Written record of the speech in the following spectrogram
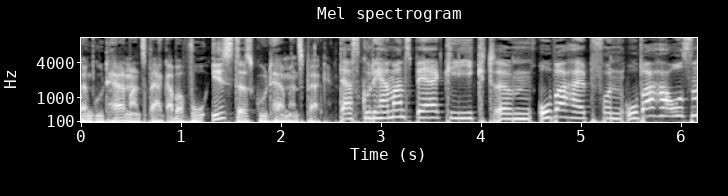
Beim Gut Hermannsberg. Aber wo ist das Gut Hermannsberg? Das Gut Hermannsberg liegt ähm, oberhalb von Oberhausen.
